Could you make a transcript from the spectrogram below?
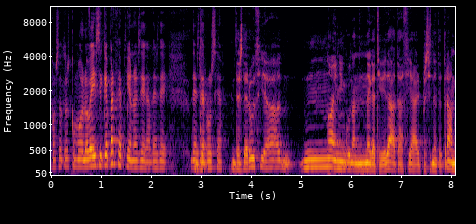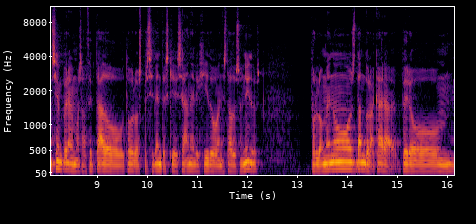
¿Vosotros cómo lo veis y qué percepción os llega desde, desde De- Rusia? Desde Rusia no hay ninguna negatividad hacia el presidente Trump. Siempre hemos aceptado todos los presidentes que se han elegido en Estados Unidos, por lo menos dando la cara. Pero mm,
